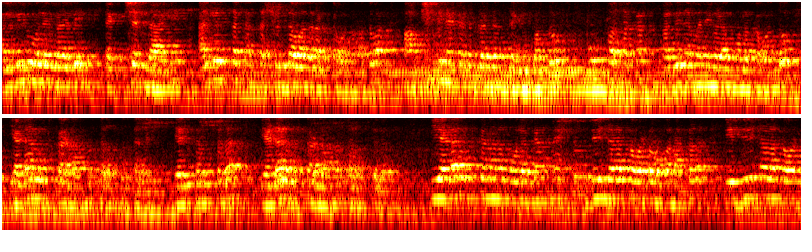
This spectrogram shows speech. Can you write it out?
ಅಲ್ವಿ ಓಲೆಗಳಲ್ಲಿ ಎಕ್ಸ್ಚೇಂಜ್ ಆಗಿ ಅಲ್ಲಿರ್ತಕ್ಕಂಥ ಶುದ್ಧವಾದ ರಕ್ತವನ್ನು ಅಥವಾ ಆಕ್ಸಿಜನೇಟೆಡ್ ಬ್ಲಡ್ ಅನ್ನು ತೆಗೆದುಕೊಂಡು ಕುಪ್ಪಸಕ ಅಭಿಧಮನಿಗಳ ಮೂಲಕ ಬಂದು ಎಡ ಉತ್ಕರಣವನ್ನು ತಲುಪುತ್ತದೆ. ಎಲ್ಲಿ ತಲುಪ್ತದೆ ಎಡ ಉತ್ಕರಣವನ್ನು ತಲುಪುತ್ತದೆ. ಈ ಎಡ ಉತ್ಕರಣದ ಮೂಲಕ ನೆಕ್ಸ್ಟ್ ದ್ವಿದಳ ಕವಟ ಓಪನ್ ಆಗ್ತದೆ. ಈ ದ್ವಿದಳ ಕವಟ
